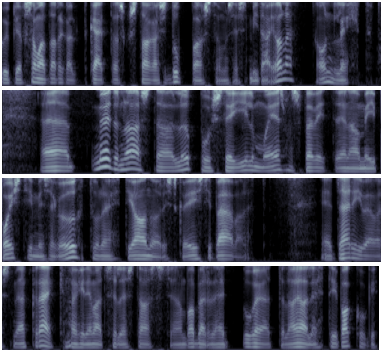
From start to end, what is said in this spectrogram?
kuid peab sama targalt käed taskus tagasi tuppa astuma, sest mida ei ole, on leht. Möödunud aasta lõpust ei ilmu esmaspäeviti enam ei Postimees ega Õhtuleht, jaanuarist ka Eesti Päevaleht. Et Äripäevast me ei hakka rääkimagi, nemad sellest aastast enam paberlehe lugejatele ajalehte ei pakugi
